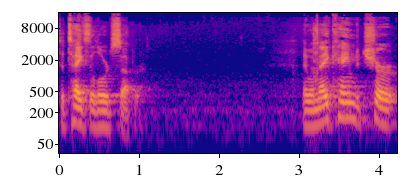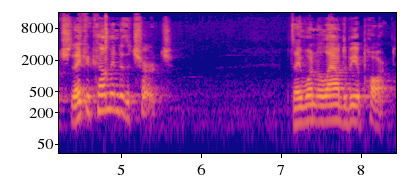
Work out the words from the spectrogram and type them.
to take the Lord's Supper. That when they came to church, they could come into the church, they weren't allowed to be a part.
